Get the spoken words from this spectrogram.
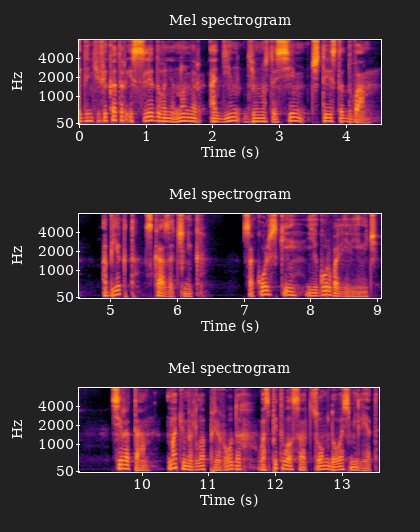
Идентификатор исследования номер 197402. Объект – сказочник. Сокольский Егор Валерьевич. Сирота. Мать умерла при родах, воспитывался отцом до 8 лет.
